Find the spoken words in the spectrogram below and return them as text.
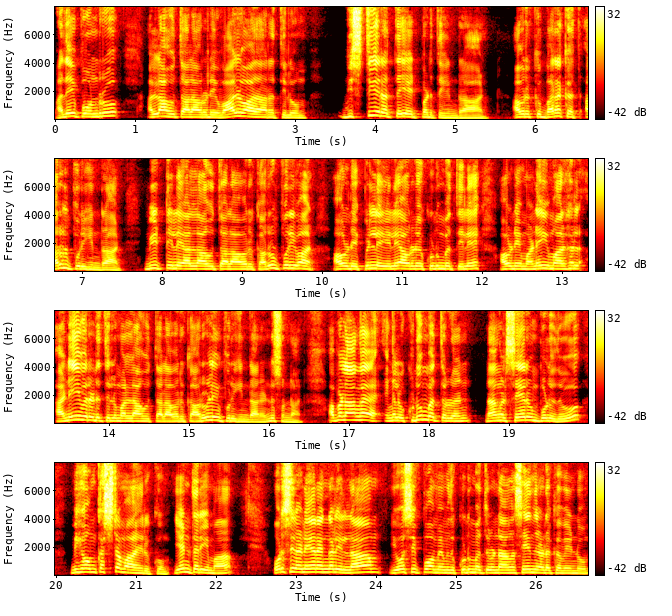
அதே போன்று அல்லாஹு தாலா அவருடைய வாழ்வாதாரத்திலும் விஸ்தீரத்தை ஏற்படுத்துகின்றான். அவருக்கு பரக்கத் அருள் புரிகின்றான். வீட்டிலே அல்லாஹு தாலா அவருக்கு அருள் புரிவான். அவருடைய பிள்ளையிலே அவருடைய குடும்பத்திலே அவருடைய மனைவிமார்கள் அனைவரிடத்திலும் அல்லாஹு தாலா அவருக்கு அருளை புரிகின்றான் என்று சொன்னான். அப்போ நாங்கள் எங்கள் குடும்பத்துடன் நாங்கள் சேரும் பொழுது மிகவும் கஷ்டமாக இருக்கும். ஏன் தெரியுமா? ஒரு சில நேரங்களில் நாம் யோசிப்போம் எமது குடும்பத்துடன் நாங்கள் சேர்ந்து நடக்க வேண்டும்.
